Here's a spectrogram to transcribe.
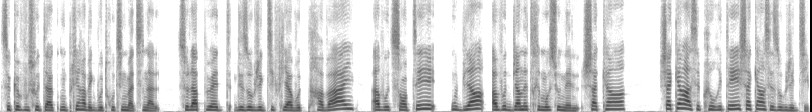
ce que vous souhaitez accomplir avec votre routine matinale. Cela peut être des objectifs liés à votre travail, à votre santé ou bien à votre bien-être émotionnel. Chacun, chacun a ses priorités, chacun a ses objectifs.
